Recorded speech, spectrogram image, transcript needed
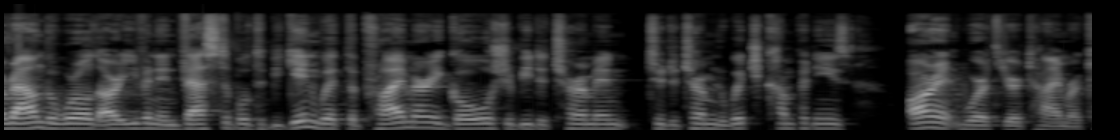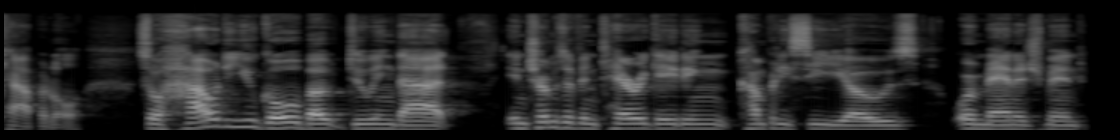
around the world are even investable to begin with, the primary goal should be determined to determine which companies aren't worth your time or capital. So, how do you go about doing that in terms of interrogating company CEOs or management?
